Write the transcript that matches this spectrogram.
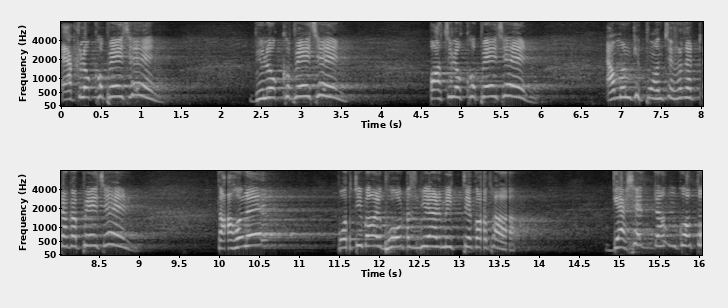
এক লক্ষ পেয়েছেন? দু লক্ষ পেয়েছেন? পাঁচ লক্ষ পেয়েছেন? এমনকি পঞ্চাশ হাজার টাকা পেয়েছেন? তাহলে প্রতিবার ভোট আসবে আর মিথ্যে কথা। গ্যাসের দাম কত?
